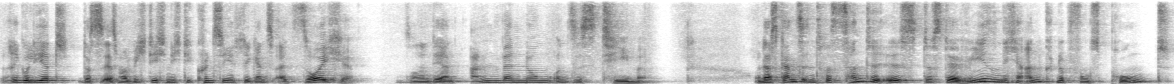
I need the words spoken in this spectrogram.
reguliert, das ist erstmal wichtig, nicht die künstliche Intelligenz als solche, sondern deren Anwendungen und Systeme. Und das ganz Interessante ist, dass der wesentliche Anknüpfungspunkt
